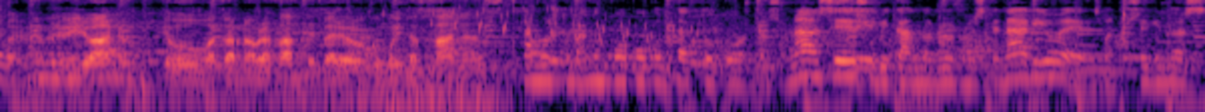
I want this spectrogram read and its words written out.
Bueno, é o primeiro ano que vou atuar na obra grande, pero con moitas ganas. Estamos tomando un pouco contacto cos personaxes, sí. ubicándonos no escenario, e, bueno, seguindo as,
